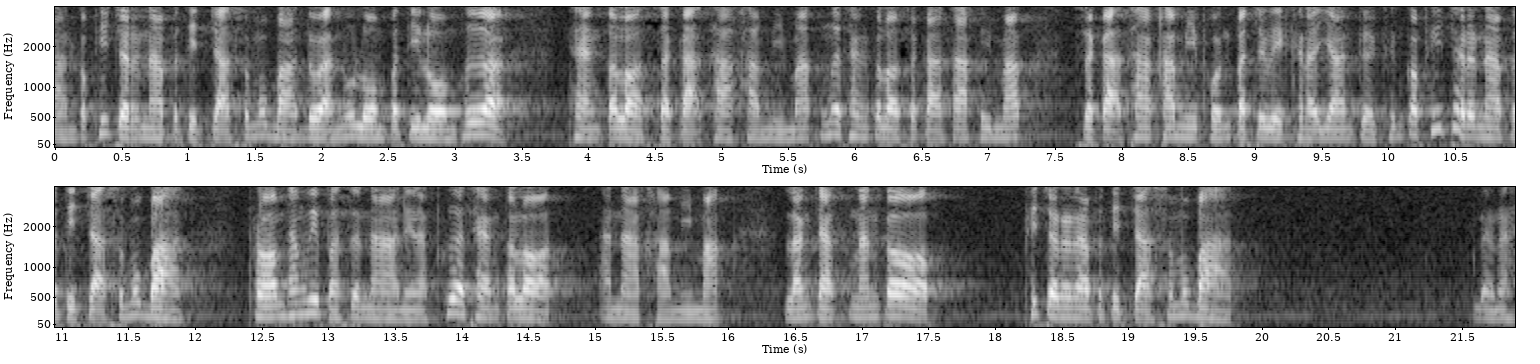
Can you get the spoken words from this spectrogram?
านก็พิจารณาปฏิจจสมุปบาทโดยอนุโลมปฏิโลมเพื่อ แทงตลอดสกทาคามีมักเมื่อแทงตลอดสกทาคามีมักสกทาคามีผลปัจเจกขณะยานเกิดขึ้น ก็พิจารณาปฏิจจสมุปบาท พร้อมทั้งวิปัสสนาเนี่ยนะเพื่อแทงตลอดอนาคามีมักหลังจากนั้นก็พิจารณาปฏิจจสมุปบาทนะ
